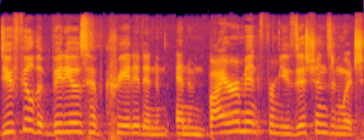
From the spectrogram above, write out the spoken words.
Do you feel that videos have created an, an environment for musicians in which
